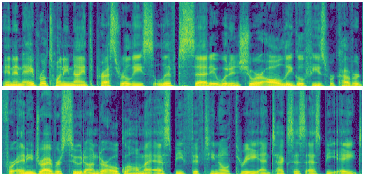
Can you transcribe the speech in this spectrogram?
In an April 29th press release, Lyft said it would ensure all legal fees were covered for any driver sued under Oklahoma SB 1503 and Texas SB 8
